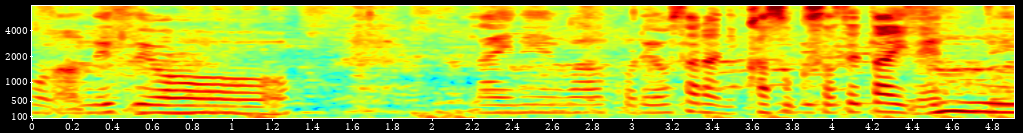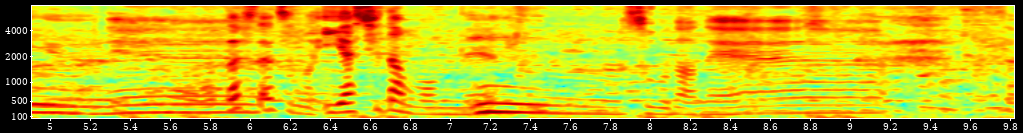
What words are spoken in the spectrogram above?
そうなんですよ、来年はこれをさらに加速させたいねっていう、うんね。私たちの癒しだもんね、うん。そうだね。そ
